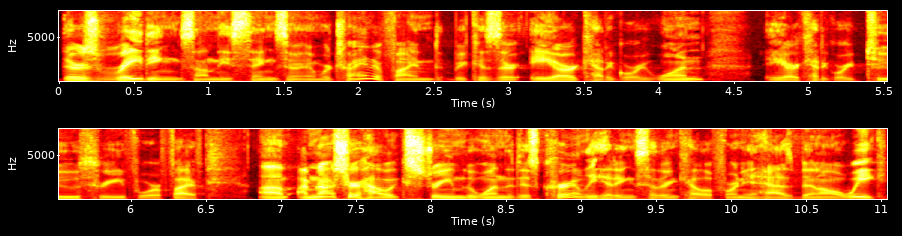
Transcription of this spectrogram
there's ratings on these things, and we're trying to find because they're AR category one, AR category two, three, four, five. Um, I'm not sure how extreme the one that is currently hitting Southern California has been all week.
